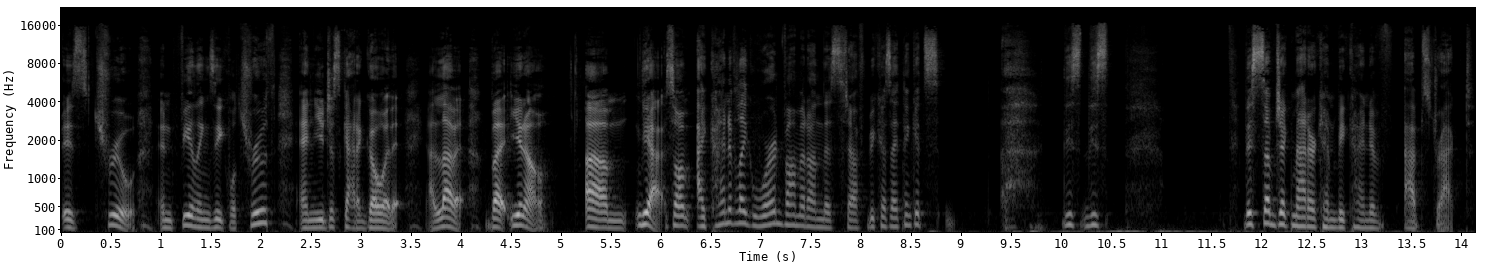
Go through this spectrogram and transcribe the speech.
is true and feelings equal truth and you just got to go with it. I love it. But, you know, um, yeah. So I'm, I kind of like word vomit on this stuff because I think it's uh, this this this subject matter can be kind of abstract,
